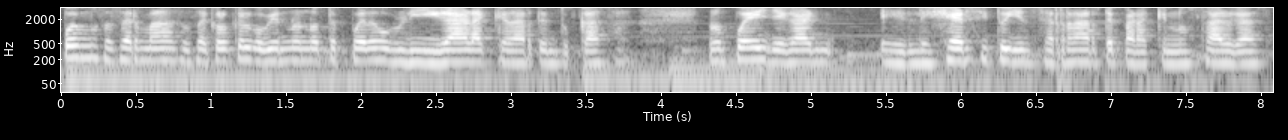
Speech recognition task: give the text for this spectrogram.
podemos hacer más. O sea, creo que el gobierno no te puede obligar a quedarte en tu casa. No puede llegar el ejército y encerrarte para que no salgas.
